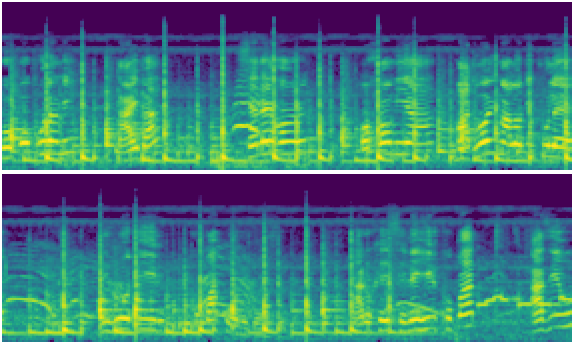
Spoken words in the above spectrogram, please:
কপৌ ফুল আনি নাইবা চেনেহৰ অসমীয়া মাধৈ মালতী ফুলে বিহুৱতীৰ খোপা শুৱনি কৰিছে আৰু সেই চেনেহীৰ খোপাত আজিও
